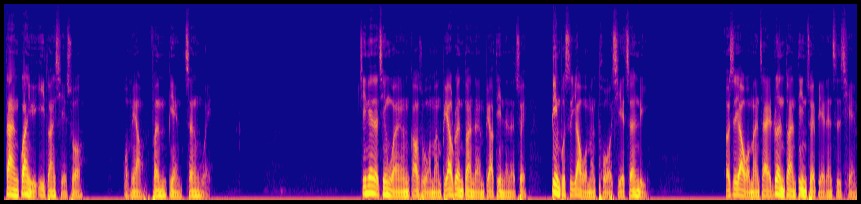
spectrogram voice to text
但关于异端邪说，我们要分辨真伪。今天的经文告诉我们，不要论断人，不要定人的罪，并不是要我们妥协真理。而是要我们在论断定罪别人之前，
